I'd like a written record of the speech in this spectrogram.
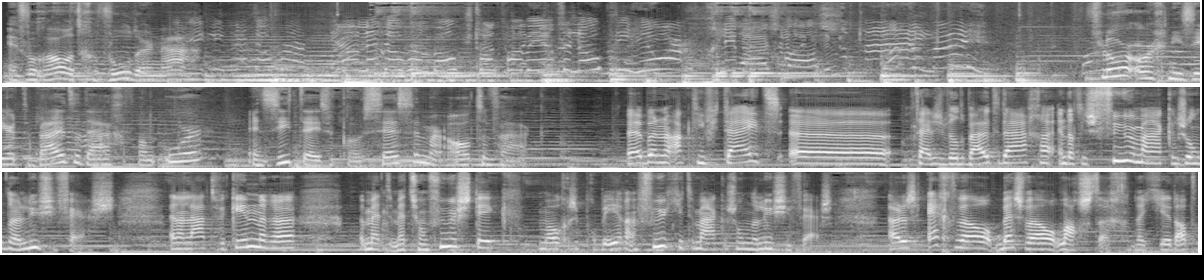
En vooral het gevoel daarna. Ja, net over een boomstok proberen te lopen die heel erg glibberig was. Floor organiseert de buitendagen van Oer en ziet deze processen maar al te vaak. We hebben een activiteit eh, tijdens de Wilde Buitendagen. En dat is vuur maken zonder lucifers. En dan laten we kinderen met, met zo'n vuurstik... mogen ze proberen een vuurtje te maken zonder lucifers. Nou, dat is echt wel best wel lastig. Dat je dat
